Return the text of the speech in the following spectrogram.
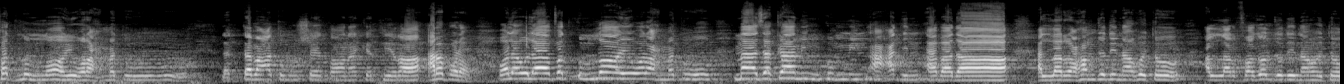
ফাদলুল্লাহি ওয়া রাহমাতুহু। শাইতানা কাসীরা আরও পড়ো। ওয়ালাউলা ফাদলুল্লাহি ওয়া রাহমাতুহু মা যাকা মিনকুম মিন আহাদিন আবাদা আল্লাহর রহম যদি না হইতো, আল্লাহর ফজল যদি না হইতো,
